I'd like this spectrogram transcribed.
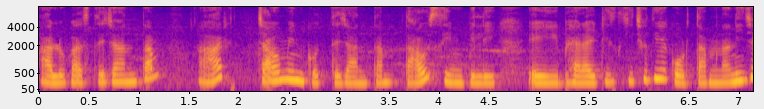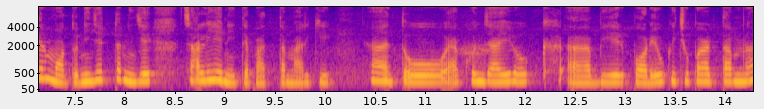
আলু ভাজতে জানতাম, আর চাউমিন করতে জানতাম। তাও সিম্পলি এই ভ্যারাইটিস কিছু দিয়ে করতাম না। নিজের মতো, নিজেরটা নিজে চালিয়ে নিতে পারতাম আর কি। হ্যাঁ তো এখন যাই হোক বিয়ের পরেও কিছু পারতাম না।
